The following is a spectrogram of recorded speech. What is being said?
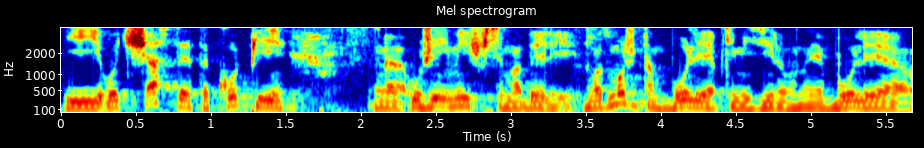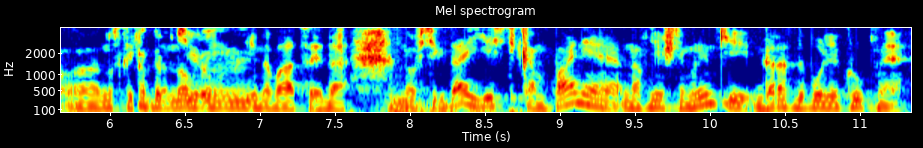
И очень часто это копии э, уже имеющихся моделей. Возможно, там более оптимизированные, более, э, ну, с какими-то новыми инновации, да. Но всегда есть компания на внешнем рынке гораздо более крупная,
